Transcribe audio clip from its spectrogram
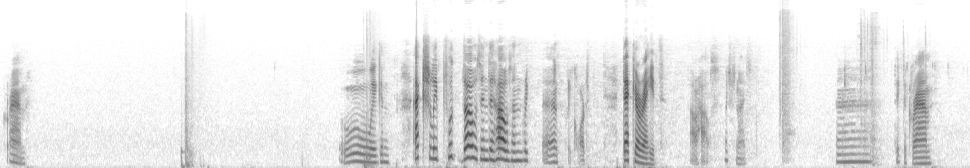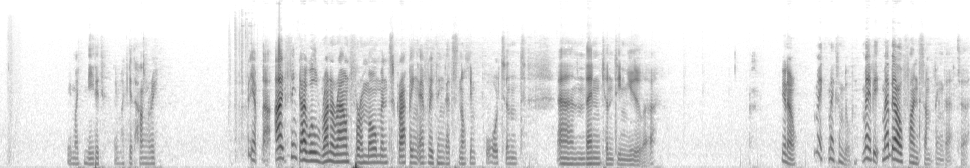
Cram. Ooh, we can actually put those in the house and re uh, record. Decorate our house, which is nice. Uh, take the cram. We might need it. We might get hungry. But yeah, I think I will run around for a moment, scrapping everything that's not important, and then continue. Uh, you know, make make some building. Maybe maybe I'll find something that uh,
